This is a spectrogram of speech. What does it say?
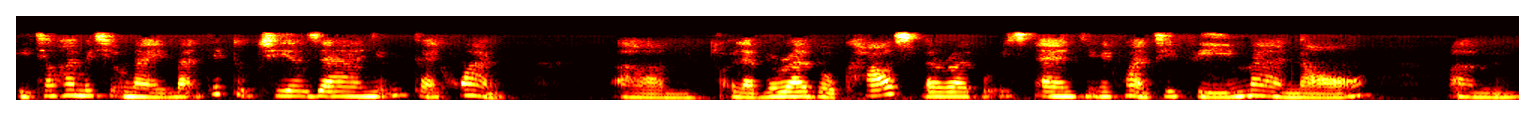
thì trong 20 triệu này bạn tiếp tục chia ra những cái khoản um, gọi là variable cost, variable expense những cái khoản chi phí mà nó um,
